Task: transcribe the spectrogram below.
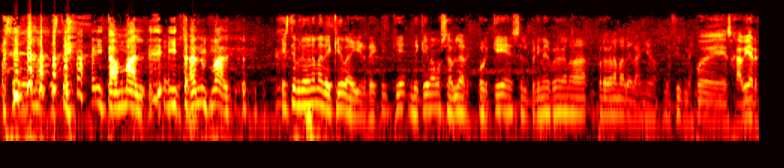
este programa, este, y tan mal, y tan mal. Este programa de qué va a ir, de qué, qué- de qué vamos a hablar, por qué es el primer programa, programa del año, decidme. Pues Javier,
